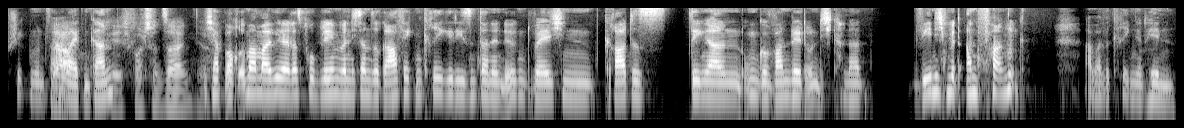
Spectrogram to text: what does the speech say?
schicken und verarbeiten kann. Okay, ich wollte schon sagen. Ja. Ich habe auch immer mal wieder das Problem, wenn ich dann so Grafiken kriege, die sind dann in irgendwelchen Gratis-Dingern umgewandelt und ich kann da wenig mit anfangen. Aber wir kriegen es hin.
